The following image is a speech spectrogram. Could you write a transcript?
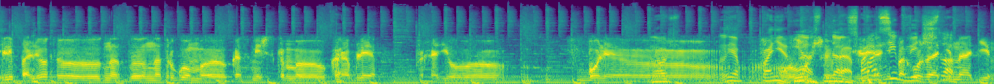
Или полет э, на, на другом э, космическом э, корабле проходил э, более э, Ну, я- понятно. лучше. Да. Они Спасибо, Вячеслав. один на один.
